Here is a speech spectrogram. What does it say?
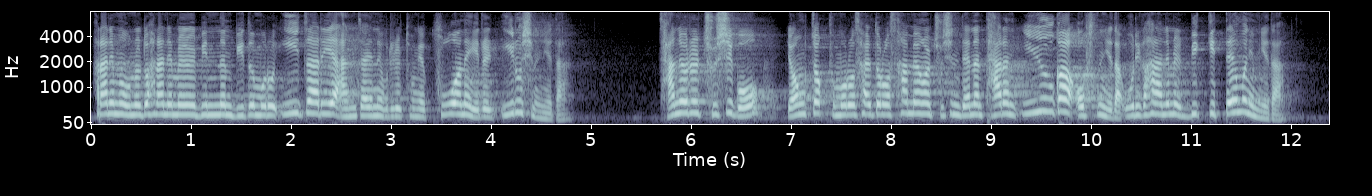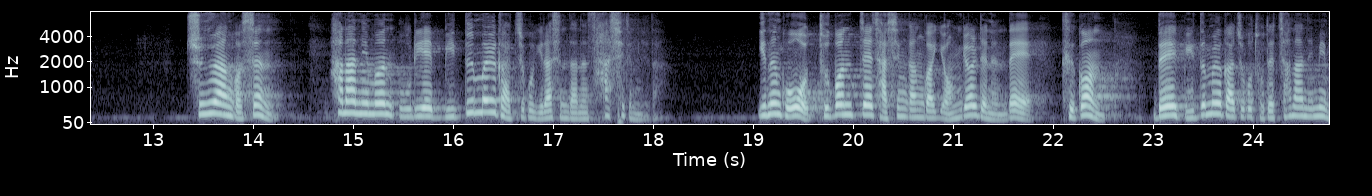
하나님은 오늘도 하나님을 믿는 믿음으로 이 자리에 앉아 있는 우리를 통해 구원의 일을 이루십니다. 자녀를 주시고 영적 부모로 살도록 사명을 주신 데는 다른 이유가 없습니다. 우리가 하나님을 믿기 때문입니다. 중요한 것은 하나님은 우리의 믿음을 가지고 일하신다는 사실입니다. 이는 곧 두 번째 자신감과 연결되는데 그건 내 믿음을 가지고 도대체 하나님이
